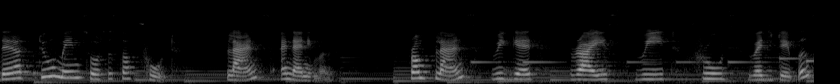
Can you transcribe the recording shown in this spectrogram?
There are two main sources of food, plants and animals. From plants we get rice, wheat, fruits, vegetables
